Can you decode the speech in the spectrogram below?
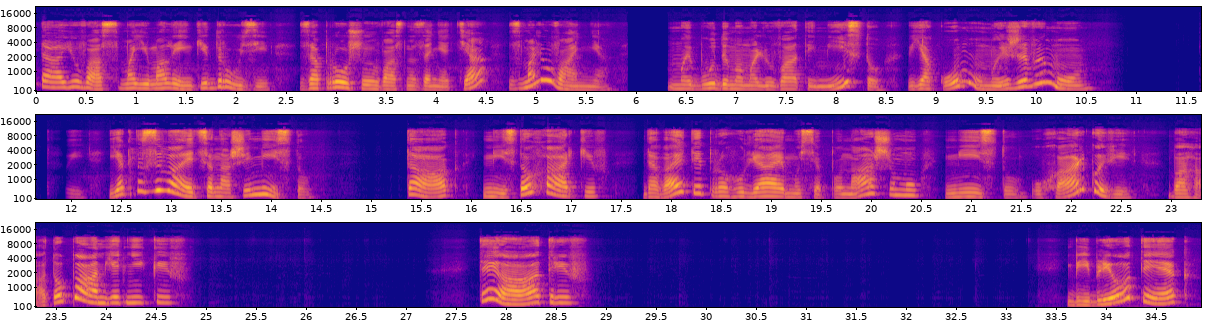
Вітаю вас, мої маленькі друзі! Запрошую вас на заняття з малювання. Ми будемо малювати місто, в якому ми живемо. Як називається наше місто? Так, місто Харків. Давайте прогуляємося по нашому місту. У Харкові багато пам'ятників, театрів, бібліотек,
